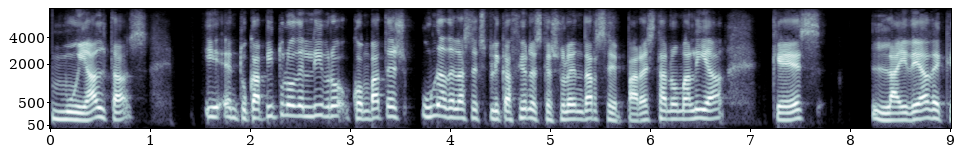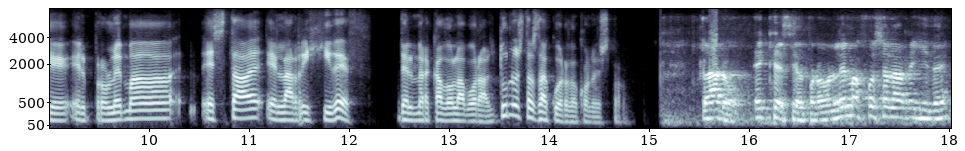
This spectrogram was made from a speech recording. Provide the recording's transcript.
muy altas y en tu capítulo del libro combates una de las explicaciones que suelen darse para esta anomalía, que es la idea de que el problema está en la rigidez del mercado laboral. ¿Tú no estás de acuerdo con esto? Claro, es que si el problema fuese la rigidez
